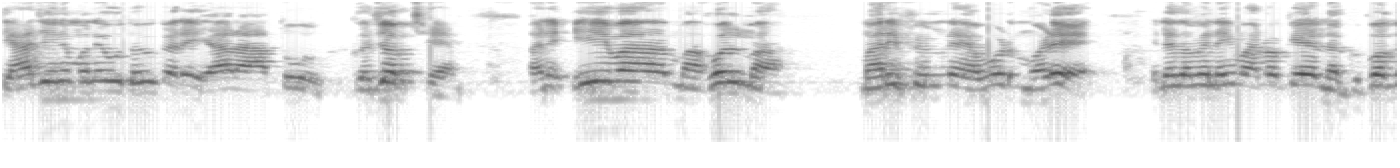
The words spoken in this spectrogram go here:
ત્યાં જઈને મને એવું થયું કે અરે યાર, આ તો ગજબ છે એમ. અને એવા માહોલમાં મારી ફિલ્મને એવોર્ડ મળે, એટલે તમે નહીં માનો કે લગભગ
